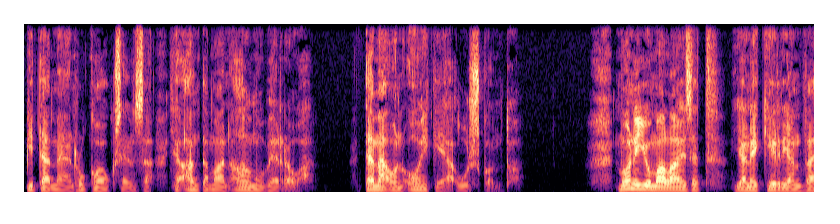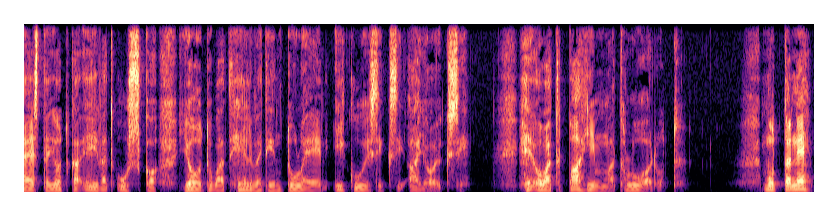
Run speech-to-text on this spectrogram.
pitämään rukouksensa ja antamaan almuveroa. Tämä on oikea uskonto. Monijumalaiset ja ne kirjan väestä, jotka eivät usko, joutuvat helvetin tuleen ikuisiksi ajoiksi. He ovat pahimmat luodut. Mutta ne,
